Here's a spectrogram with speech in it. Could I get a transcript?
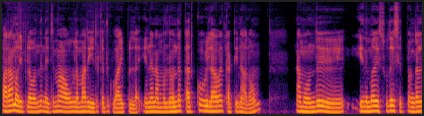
பராமரிப்பில் வந்து நிஜமாக அவங்கள மாதிரி இருக்கிறதுக்கு வாய்ப்பு இல்லை. ஏன்னா நம்மளது வந்து கற்கோவிலாக கட்டினாலும் நம்ம வந்து இந்த மாதிரி சுதை சிற்பங்கள்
